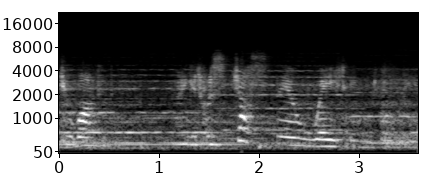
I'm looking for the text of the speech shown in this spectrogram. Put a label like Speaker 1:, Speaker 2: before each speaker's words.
Speaker 1: what you wanted. It was just there waiting for you.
